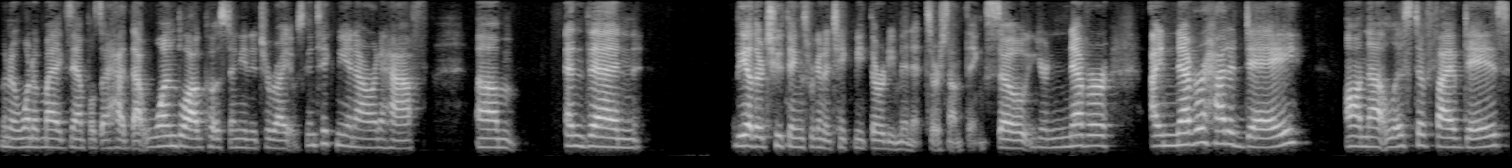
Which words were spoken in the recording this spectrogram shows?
you know one of my examples i had that one blog post i needed to write it was going to take me an hour and a half um, and then the other two things were going to take me 30 minutes or something so you're never i never had a day on that list of five days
